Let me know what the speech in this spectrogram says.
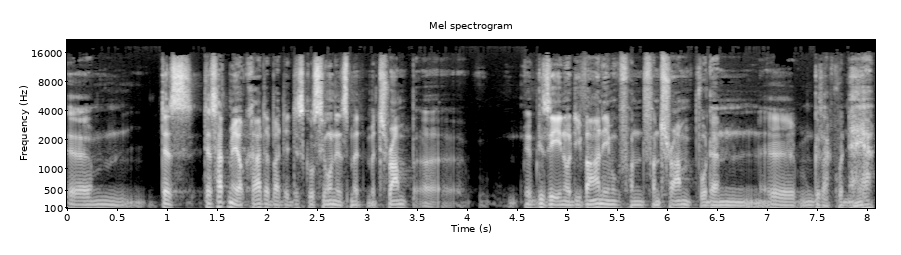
Ähm, das, das hatten wir auch gerade bei der Diskussion jetzt mit, mit Trump äh, gesehen und die Wahrnehmung von, von Trump, wo dann äh, gesagt wurde, naja,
